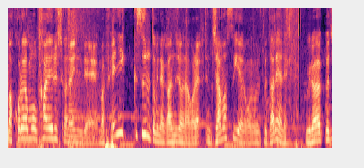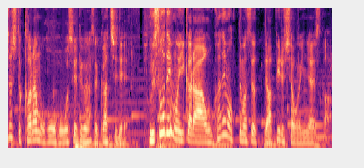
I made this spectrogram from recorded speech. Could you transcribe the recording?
まあ、これはもう変えるしかないんで、まあ、フェニックスウルトみたいな感じよな、これ。邪魔すぎやろ、このウルト。誰やねん。裏垢女子と絡む方法教えてください、ガチで。嘘でもいいから、お金持ってますよってアピールした方がいいんじゃないですか。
